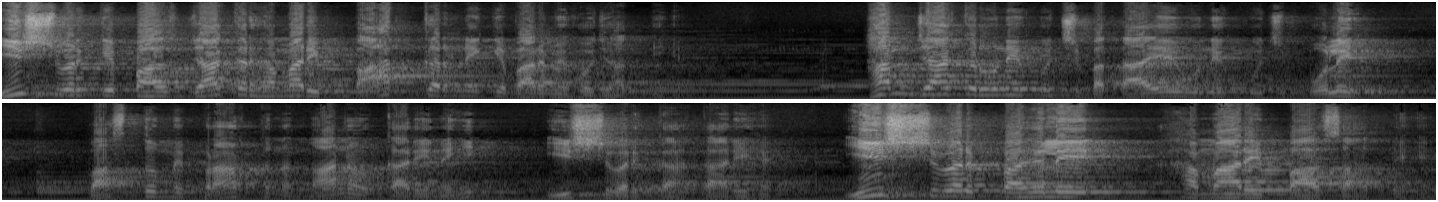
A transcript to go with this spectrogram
ईश्वर के पास जाकर हमारी बात करने के बारे में हो जाती है। हम जाकर उन्हें कुछ बताए, उन्हें कुछ बोले। वास्तव में प्रार्थना मानव कार्य नहीं, ईश्वर का कार्य है। ईश्वर पहले हमारे पास आते हैं।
